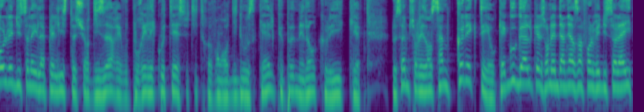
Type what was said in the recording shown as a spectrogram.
au lever du soleil, la playlist sur Deezer et vous pourrez l'écouter, ce titre vendredi 12, quelque peu mélancolique. Nous sommes sur les enceintes connectées. Ok, Google, quelles sont les dernières infos au lever du soleil?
